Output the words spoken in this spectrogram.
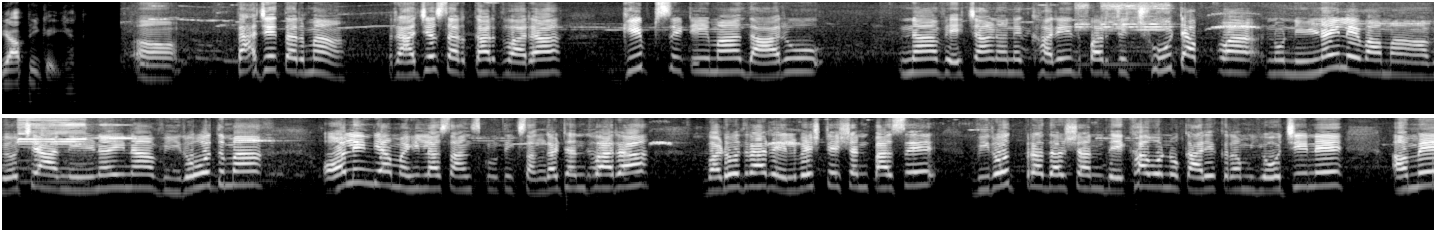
વ્યાપી ગઈ હતી. તાજેતરમાં રાજ્ય સરકાર દ્વારા ગિફ્ટ સિટીમાં દારૂના વેચાણ અને ખરીદ પર જે છૂટ આપવાનો નિર્ણય લેવામાં આવ્યો છે. આ નિર્ણયના વિરોધમાં ઓલ ઇન્ડિયા મહિલા સાંસ્કૃતિક સંગઠન દ્વારા વડોદરા રેલવે સ્ટેશન પાસે વિરોધ પ્રદર્શન દેખાવોનો કાર્યક્રમ યોજીને અમે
